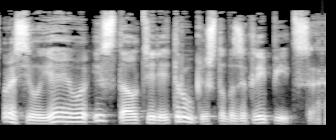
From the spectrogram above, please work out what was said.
Спросил я его и стал тереть руки, чтобы закрепиться.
